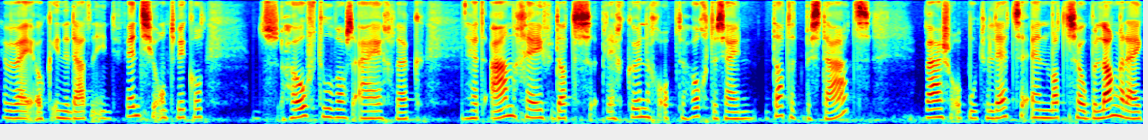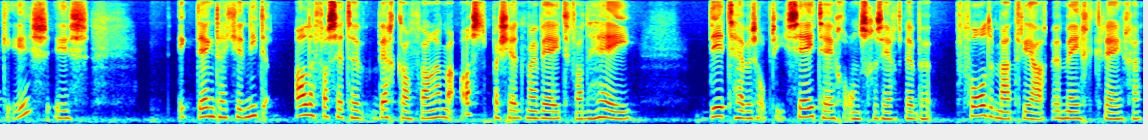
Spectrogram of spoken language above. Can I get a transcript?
hebben wij ook inderdaad een interventie ontwikkeld. Ons hoofddoel was eigenlijk het aangeven dat verpleegkundigen op de hoogte zijn dat het bestaat, waar ze op moeten letten. En wat zo belangrijk is, is, ik denk dat je niet alle facetten weg kan vangen, maar als de patiënt maar weet van hé, hey, dit hebben ze op de IC tegen ons gezegd, we hebben foldermateriaal meegekregen,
